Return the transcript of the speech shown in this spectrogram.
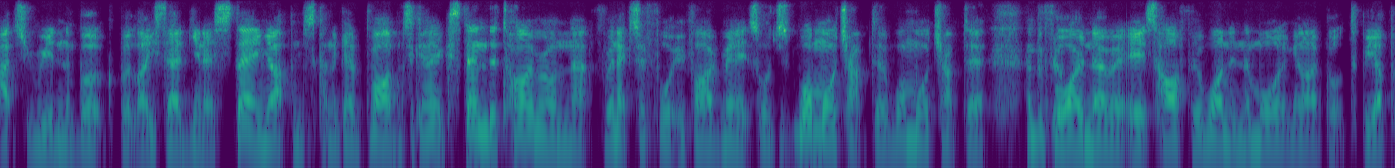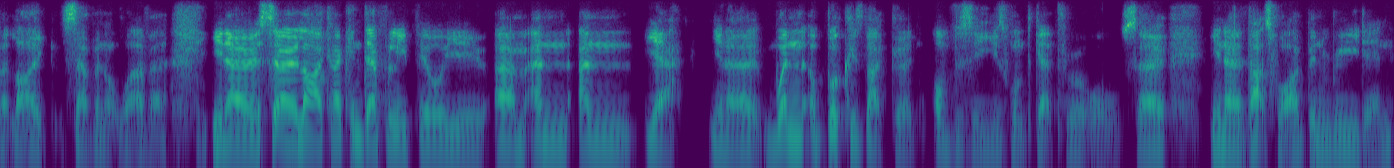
actually reading the book, but like you said, you know, staying up and just kind of go, Rob, I'm just going to extend the timer on that for an extra 45 minutes or just one more chapter, one more chapter. And before I know it, it's half at one in the morning and I've got to be up at like seven or whatever, you know? So like, I can definitely feel you. Um, and, and yeah, you know, when a book is that good, obviously you just want to get through it all. So, you know, that's what I've been reading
